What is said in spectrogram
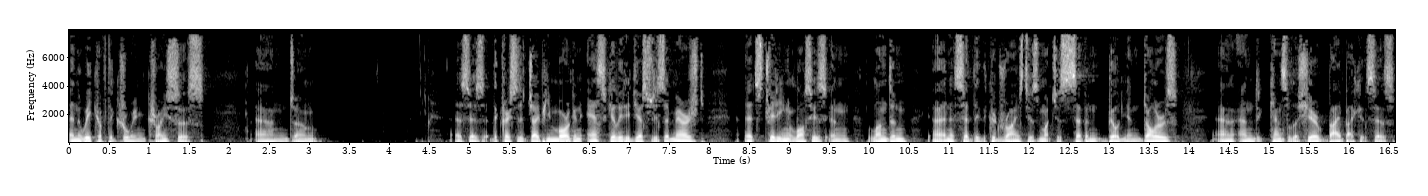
in the wake of the growing crisis. And um, it says the crisis at JP Morgan escalated yesterday. It's emerged its trading losses in London, uh, and it said that they could rise to as much as $7 billion and, and cancel the share buyback, it says.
